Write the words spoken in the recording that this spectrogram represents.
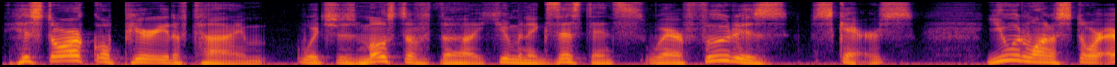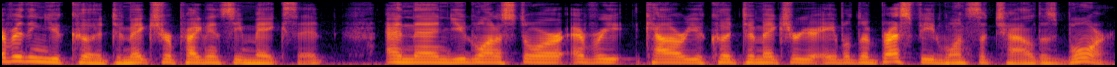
historical period of time, which is most of the human existence, where food is scarce, you would want to store everything you could to make sure pregnancy makes it. And then you'd want to store every calorie you could to make sure you're able to breastfeed once the child is born.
